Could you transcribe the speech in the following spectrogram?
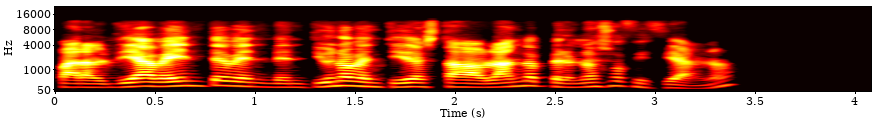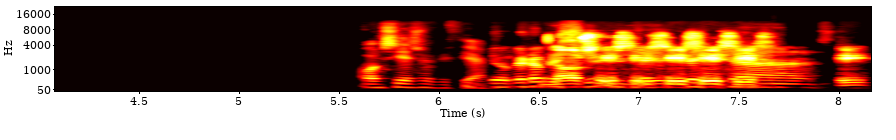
para el día 20, 21, 22 estaba hablando, pero no es oficial, ¿no? ¿O sí es oficial? Yo creo que no, sí. Sí, sí, sí, sí, sí,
